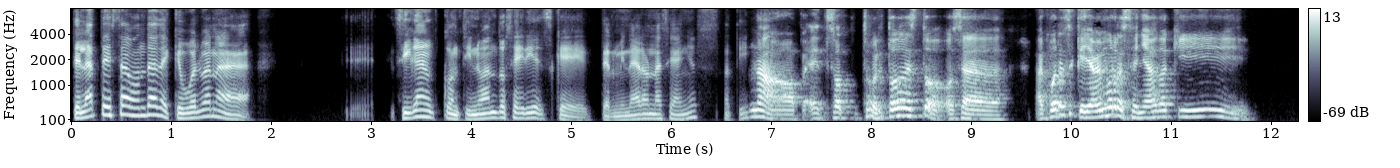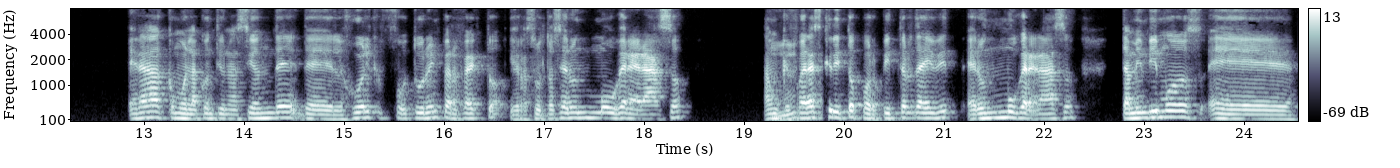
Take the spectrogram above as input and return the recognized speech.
te late esta onda de que vuelvan a, sigan continuando series que terminaron hace años, ¿a ti? No, eh, so- sobre todo esto, o sea, acuérdense que ya habíamos reseñado aquí, era como la continuación de, del Hulk Futuro Imperfecto y resultó ser un mugrerazo, aunque Mm, fuera escrito por Peter David, era un mugrerazo. También vimos eh,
